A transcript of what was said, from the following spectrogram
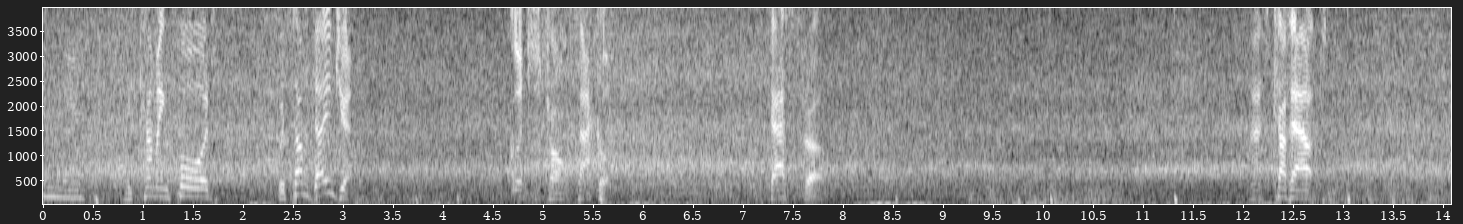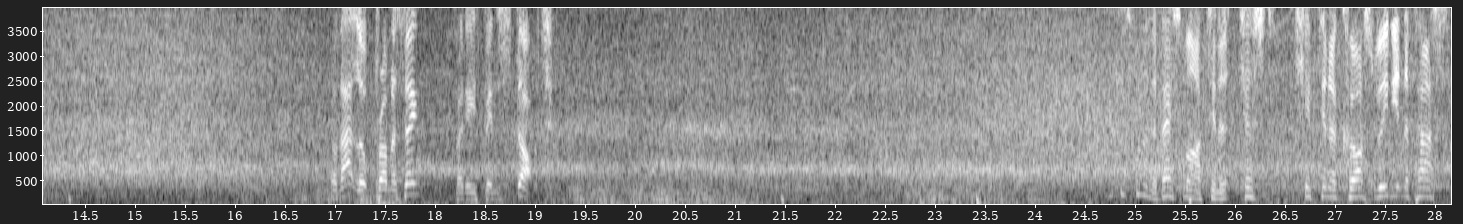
yeah. He's coming forward with some danger. Good strong tackle. Castro. That's cut out. Well, that looked promising, but he's been stopped. He's one of the best, Martin, at just shifting across, reading the pass.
